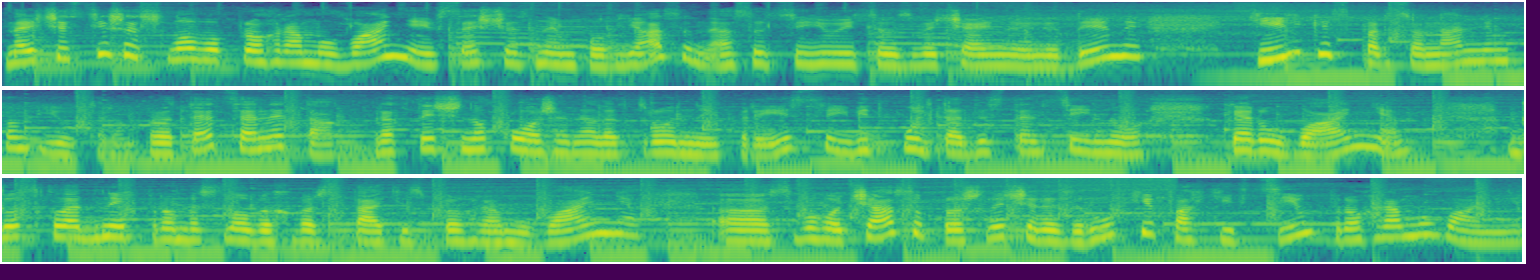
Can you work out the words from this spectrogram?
Найчастіше слово програмування і все, що з ним пов'язане, асоціюється у звичайної людини тільки з персональним комп'ютером. Проте це не так. Практично кожен електронний пристрій від пульта дистанційного керування до складних промислових верстатів з програмування свого часу пройшли через руки фахівців програмування.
